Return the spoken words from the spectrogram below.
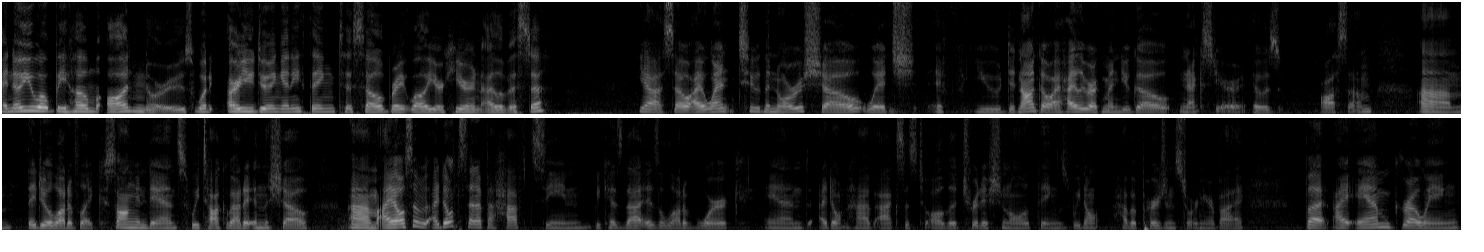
I know you won't be home on Nowruz. What are you doing anything to celebrate while you're here in Isla Vista? Yeah, so I went to the Nowruz show, which if you did not go, I highly recommend you go next year. It was awesome. Um, they do a lot of like song and dance. We talk about it in the show. Um, I also I don't set up a haft scene because that is a lot of work, and I don't have access to all the traditional things. We don't have a Persian store nearby, but I am growing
